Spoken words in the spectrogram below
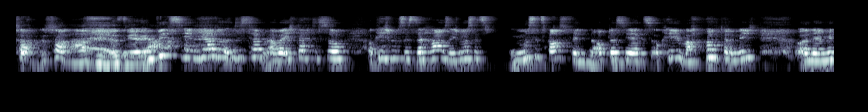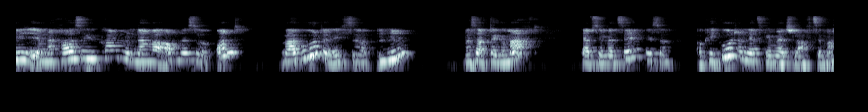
Schon, schon assi ein bisschen, ja. Ein bisschen, ja, das, das hat, aber ich dachte so, okay, ich muss jetzt nach Hause, ich muss jetzt, ich muss jetzt rausfinden, ob das jetzt okay war oder nicht. Und dann bin ich eben nach Hause gekommen und dann war auch nur so, und? War gut? Und ich so, mhm, was habt ihr gemacht? Ich hab's ihm erzählt. Ich so, okay, gut, und jetzt gehen wir ins Schlafzimmer.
